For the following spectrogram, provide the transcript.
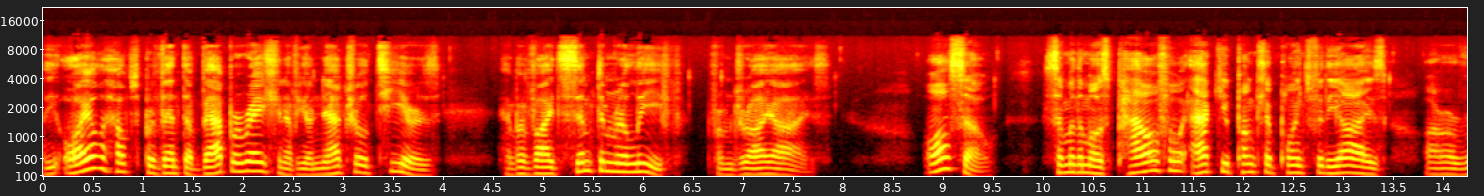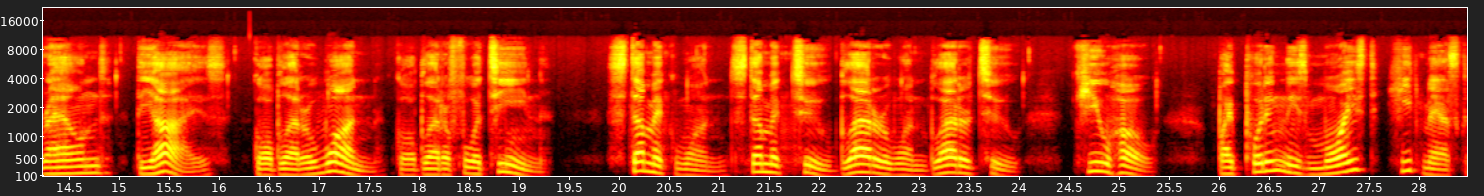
The oil helps prevent evaporation of your natural tears and provides symptom relief from dry eyes. Also, some of the most powerful acupuncture points for the eyes are around the eyes gallbladder 1, gallbladder 14, stomach 1, stomach 2, bladder 1, bladder 2, Qiu Hou. By putting these moist heat masks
